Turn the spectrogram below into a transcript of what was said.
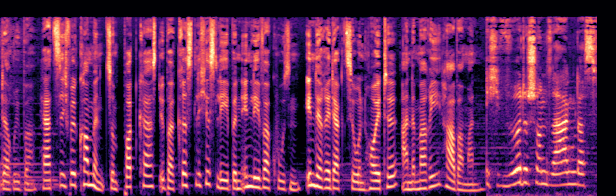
darüber. Herzlich willkommen zum Podcast über christliches Leben in Leverkusen. In der Redaktion heute Annemarie Habermann. Ich würde schon sagen, dass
